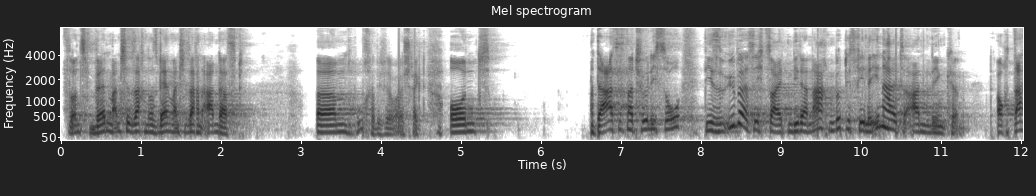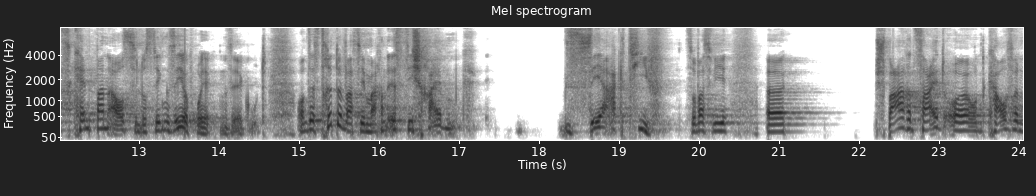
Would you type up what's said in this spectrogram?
Sonst werden manche Sachen, sonst werden manche Sachen anders. Ähm, huch, habe ich aber erschreckt. Und da ist es natürlich so, diese Übersichtsseiten, die danach möglichst viele Inhalte anlinken, auch das kennt man aus lustigen SEO-Projekten sehr gut. Und das Dritte, was sie machen, ist, sie schreiben sehr aktiv. Sowas wie äh, spare Zeit äh, und kaufe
